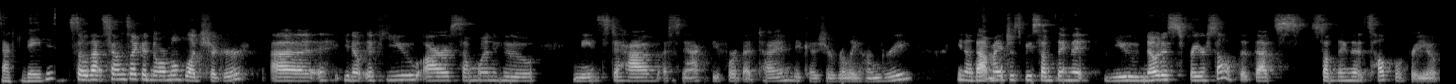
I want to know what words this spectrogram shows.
Dr. Davis? So that sounds like a normal blood sugar. Uh, you know, if you are someone who needs to have a snack before bedtime because you're really hungry, you know that might just be something that you notice for yourself that that's something that's helpful for you.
